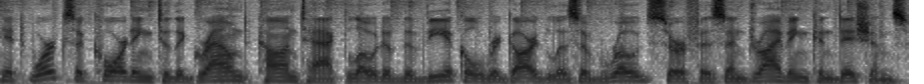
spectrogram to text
It works according to the ground contact load of the vehicle regardless of road surface and driving conditions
